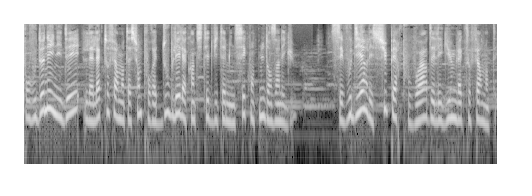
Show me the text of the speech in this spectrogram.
Pour vous donner une idée, la lactofermentation pourrait doubler la quantité de vitamine C contenue dans un légume. C'est vous dire les super pouvoirs des légumes lactofermentés.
